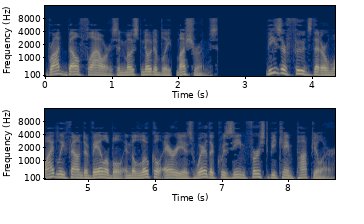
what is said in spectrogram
broad bell flowers and most notably, mushrooms. These are foods that are widely found available in the local areas where the cuisine first became popular.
